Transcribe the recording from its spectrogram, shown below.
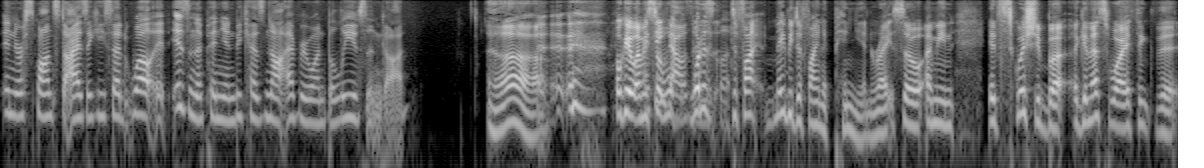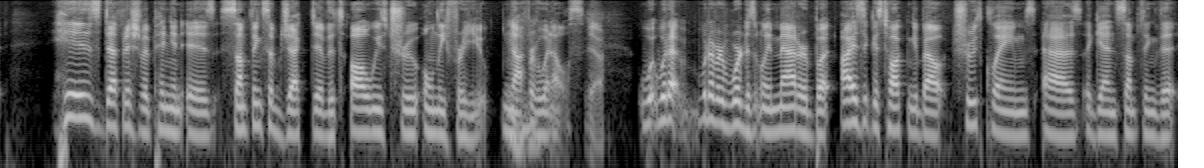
in response to Isaac, he said, well, it is an opinion because not everyone believes in God. Ah. Okay, well, I mean, I so think that wh- was what in is the clip. define? Maybe define opinion, right? So, I mean, it's squishy, but again, that's why I think that his definition of opinion is something subjective that's always true only for you, not for everyone else. Yeah. Wh- whatever, whatever word doesn't really matter. But Isaac is talking about truth claims as again something that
